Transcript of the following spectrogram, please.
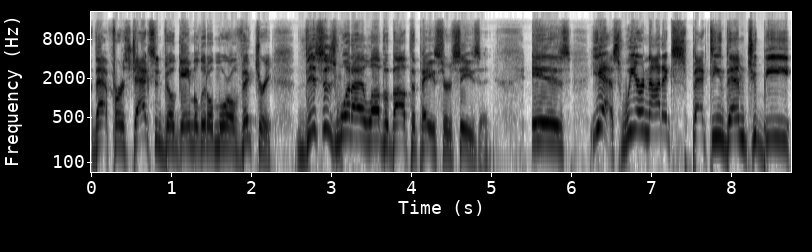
that first Jacksonville game a little moral victory. This is what I love about the Pacers season is yes, we are not expecting them to be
